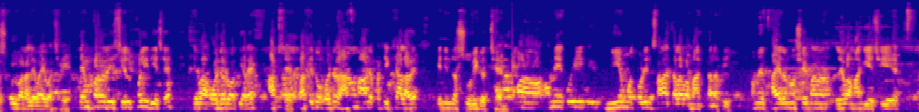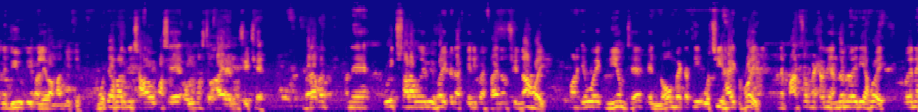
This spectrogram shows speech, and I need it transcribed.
સ્કૂલ વાળા લેવા આવ્યા છે. ટેમ્પરરી સીલ ખોલી દે છે, એવા ઓર્ડરો અત્યારે આપશે. બાકી તો ઓર્ડર હાથમાં આવે, પછી ખ્યાલ આવે, એની અંદર શું વિગત છે. પણ અમે કોઈ નિયમો તોડીને શાળા ચલાવવા માંગતા નથી. અમે ફાયર એનઓસી પણ લેવા માંગીએ છીએ અને બીયુપી પણ લેવા માંગીએ છીએ. મોટાભાગની શાળાઓ પાસે ઓલમોસ્ટ ફાયર એનઓસી છે. બરાબર? અને કોઈક શાળાઓ એવી હોય કદાચ તેની પાસે ફાયર એનઓસી ના હોય પણ એવો એક નિયમ છે કે નવ મીટરથી ઓછી હાઇટ હોય અને પાંચસો મીટરની અંદરનો એરિયા હોય તો એને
